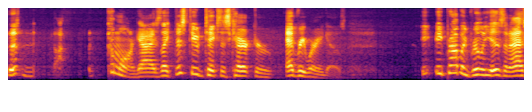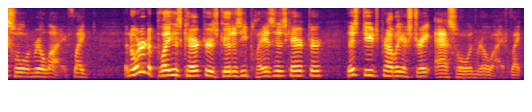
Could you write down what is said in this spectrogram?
this uh, come on guys like this dude takes his character everywhere he goes he, he probably really is an asshole in real life. Like, in order to play his character as good as he plays his character, this dude's probably a straight asshole in real life. Like,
